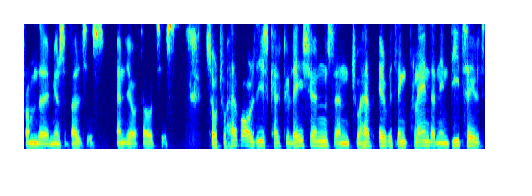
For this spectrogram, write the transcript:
from the municipalities and the authorities. So to have all these calculations and to have everything planned and in detailed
